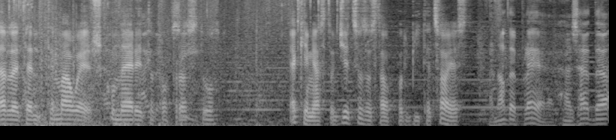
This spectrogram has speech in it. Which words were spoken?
Ale ten, te małe szkunery to po prostu... Jakie miasto? Gdzie co zostało podbite? Co jest? Another player has had their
